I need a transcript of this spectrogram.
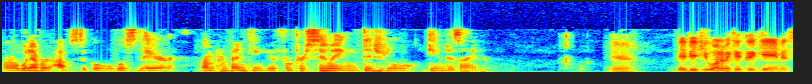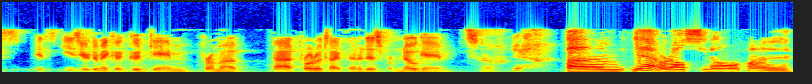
uh, whatever obstacle was there um, preventing you from pursuing digital game design. Yeah. Maybe if you want to make a good game, it's it's easier to make a good game from a bad prototype than it is from no game. So Yeah. Um, yeah, or else, you know, uh,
